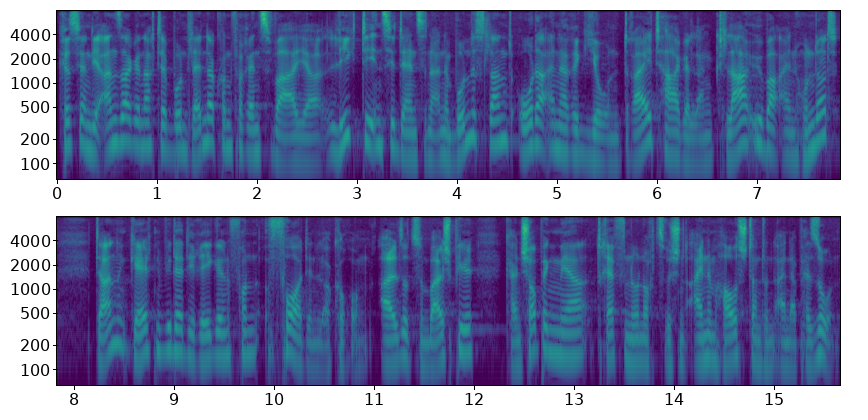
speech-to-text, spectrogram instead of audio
Christian, die Ansage nach der Bund-Länder-Konferenz war ja, liegt die Inzidenz in einem Bundesland oder einer Region drei Tage lang klar über 100, dann gelten wieder die Regeln von vor den Lockerungen. Also zum Beispiel kein Shopping mehr, Treffen nur noch zwischen einem Hausstand und einer Person.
